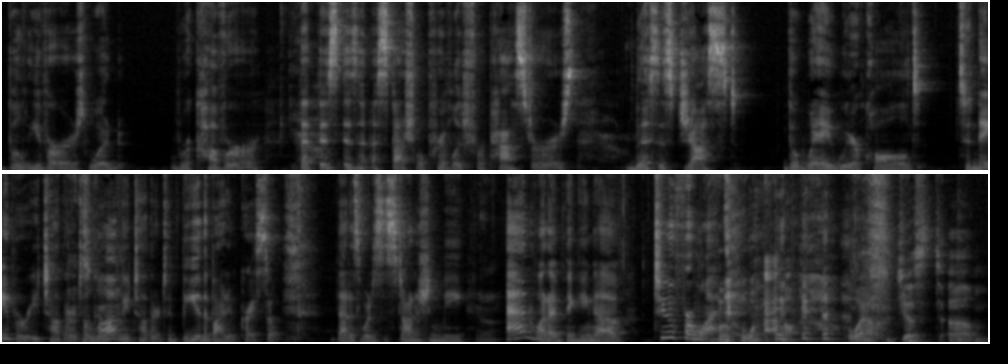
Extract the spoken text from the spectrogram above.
believers would recover yeah. that this isn't a special privilege for pastors. This is just the way we're called to neighbor each other, That's to good. love each other, to be the body of Christ. So that is what is astonishing me yeah. and what I'm thinking of. Two for one. wow. well, just um,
